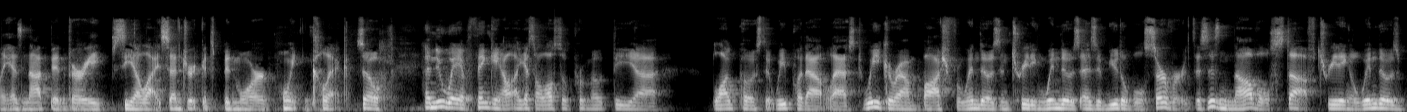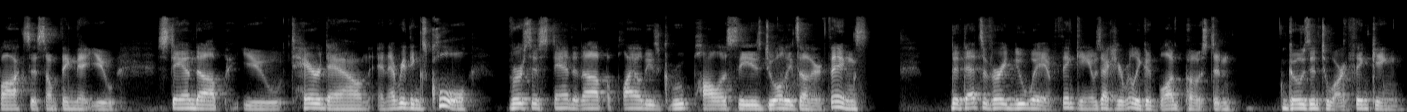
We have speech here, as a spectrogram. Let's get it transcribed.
has not been very CLI centric. It's been more point and click. So, a new way of thinking. I'll, i guess I'll also promote the uh, blog post that we put out last week around BOSH for Windows and treating Windows as immutable servers. This is novel stuff. Treating a Windows box as something that you stand up, you tear down, and everything's cool versus stand it up, apply all these group policies, do all these other things. That that's a very new way of thinking. It was actually a really good blog post and goes into our thinking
